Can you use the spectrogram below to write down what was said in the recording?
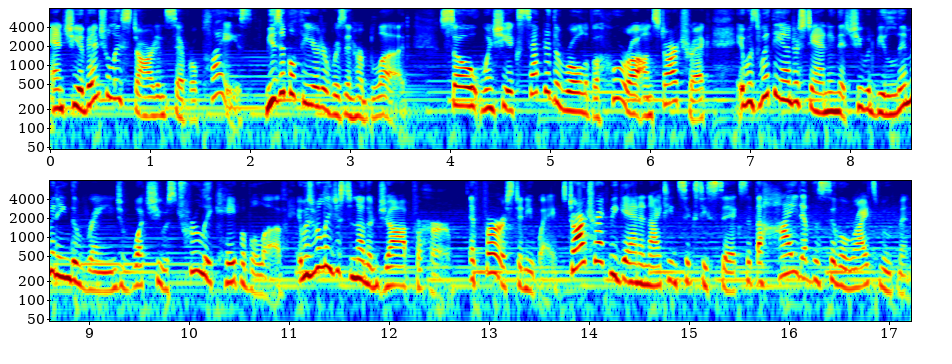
and she eventually starred in several plays. Musical theater was in her blood. So when she accepted the role of Uhura on Star Trek, it was with the understanding that she would be limiting the range of what she was truly capable of. It was really just another job for her, at first anyway. Star Trek began in 1966 at the height of the civil rights movement,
